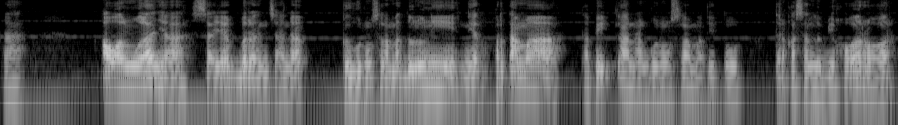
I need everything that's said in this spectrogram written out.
Nah, awal mulanya saya berencana ke Gunung Selamat dulu nih, niat pertama. Tapi karena Gunung Selamat itu terkesan lebih horor,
